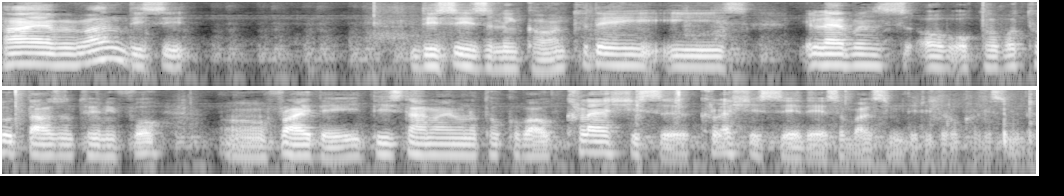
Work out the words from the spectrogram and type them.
Hi everyone, this is this is Lincoln. Today is 11th of October 2024, uh, Friday. This time I want to talk about clashes, clashes에 대해서 말씀드리도록 하겠습니다.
